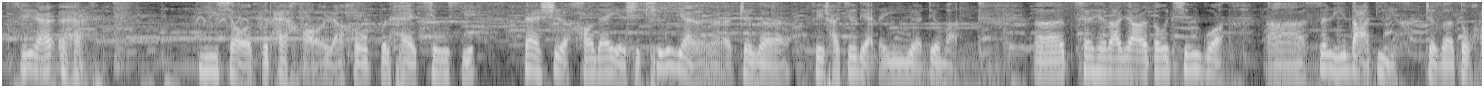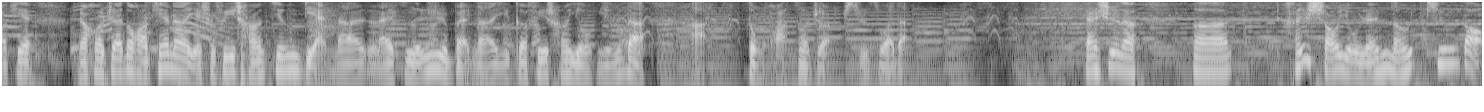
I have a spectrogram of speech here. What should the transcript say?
虽然 音效不太好，然后不太清晰，但是好歹也是听见了这个非常经典的音乐，对吧？呃，相信大家都听过啊，《森林大地》这个动画片，然后这动画片呢也是非常经典的，来自日本的一个非常有名的啊动画作者制作的。但是呢，呃，很少有人能听到《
